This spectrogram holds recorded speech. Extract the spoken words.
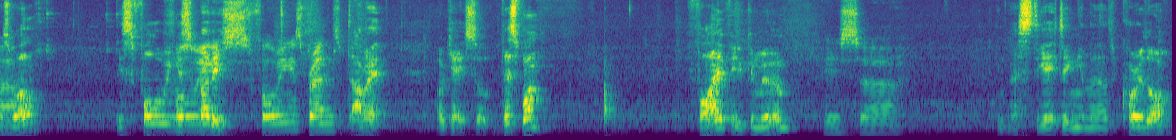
as uh, well. He's following, his Following his, following his friends. Damn it. Okay, so this one, five, you can move him. He's uh, Investigating in the corridor.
